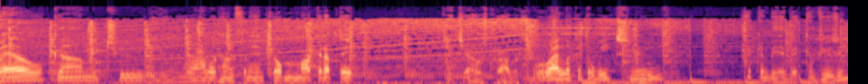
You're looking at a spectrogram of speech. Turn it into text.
Welcome to the Robert Hunt Financial Market Update. It's your host, Robert, where I look at the week's news. It can be a bit confusing,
